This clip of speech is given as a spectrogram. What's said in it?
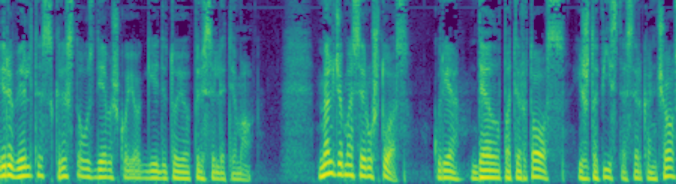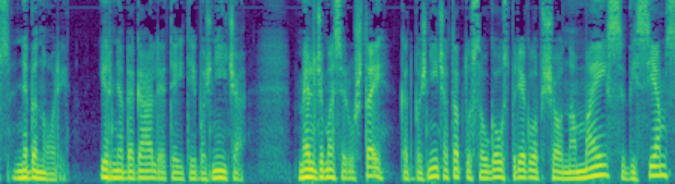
ir viltis Kristaus dieviškojo gydytojo prisilietimo. Meldžiamas ir už tuos, kurie dėl patirtos išdavystės ir kančios nebenori ir nebegali ateiti į bažnyčią. Meldžiamas ir už tai, kad bažnyčia taptų saugaus prieglopščio namais visiems,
